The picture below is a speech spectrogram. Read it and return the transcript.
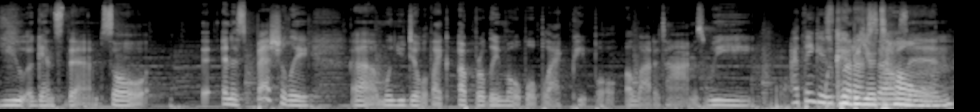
you against them. So, and especially um, when you deal with like upperly mobile black people, a lot of times we I think it could be your tone. in-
